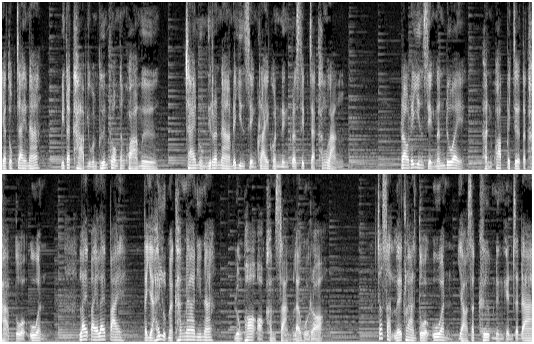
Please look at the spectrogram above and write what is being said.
อย่าตกใจนะ มีตะขาบอยู่บนพื้นพรมทางขวามือ ชายหนุ่มนิรนามได้ยินเสียงใครคนหนึ่งกระซิบจากข้างหลัง เราได้ยินเสียงนั้นด้วย หันควับไปเจอตะขาบตัวอ้วน ไล่ไปไล่ไป แต่อย่าให้หลุดมาข้างหน้านี้นะหลวงพ่อออกคำสั่งแล้วหัวเราะ เจ้าสัตว์เลื้อยคลานตัวอ้วน ยาวสักคืบหนึ่งเห็นจะได้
